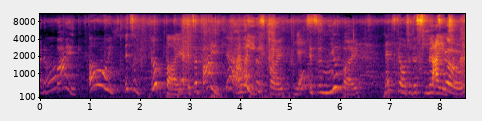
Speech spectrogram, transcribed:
on a Oh. bike. Oh, it's a good bike. Yeah, it's a bike. Yeah, I like this bike. Yes. It's a new bike. Let's go to the slide. Let's go.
